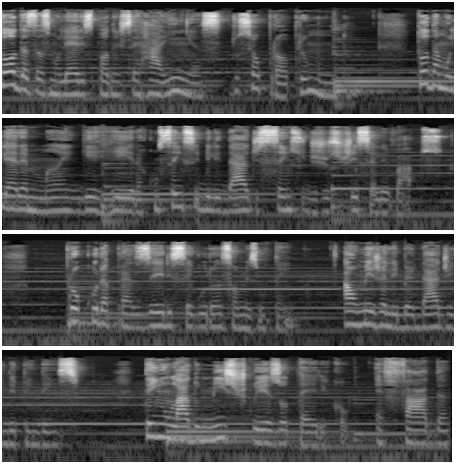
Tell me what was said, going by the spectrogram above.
Todas as mulheres podem ser rainhas do seu próprio mundo. Toda mulher é mãe, guerreira, com sensibilidade e senso de justiça elevados. Procura prazer e segurança ao mesmo tempo. Almeja liberdade e independência. Tem um lado místico e esotérico. É fada,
